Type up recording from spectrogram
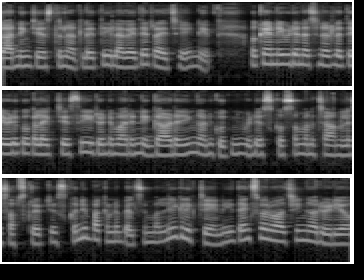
గార్డెనింగ్ చేస్తున్నట్లయితే ఇలాగైతే ట్రై చేయండి. ఓకే అండి వీడియో నచ్చినట్లయితే వీడియోకి ఒక లైక్ చేసి ఇటువంటి మరిన్ని గార్డెనింగ్ అండ్ కుకింగ్ వీడియోస్ కోసం మన ఛానల్ని సబ్స్క్రైబ్ చేసుకొని పక్కన బెల్ సింబల్ని క్లిక్ చేయండి. Thanks for watching our video.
